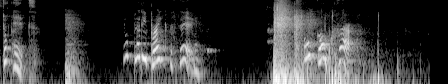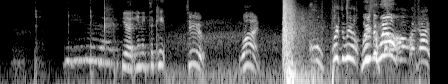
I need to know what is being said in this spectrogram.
Stop it. You'll bloody break the thing. Oh, God, crap. Yeah, you need to keep. Two, one. Oh, where's the wheel? Where's the wheel? Oh my god!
